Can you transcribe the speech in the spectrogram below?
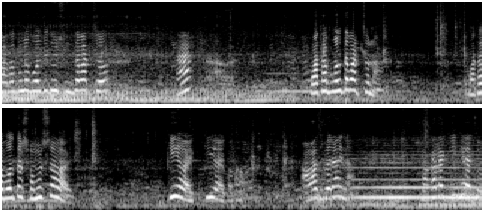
কথাগুলো বলছি তুমি শুনতে পাচ্ছ? হ্যাঁ? কথা বলতে পারছ না। কথা বলতে সমস্যা হয়। কি হয় কি হয় কথা? আওয়াজ বেরায় না? সকালে কি খেয়েছো?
